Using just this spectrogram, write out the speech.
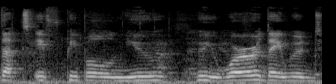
that if people knew who you were, they would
